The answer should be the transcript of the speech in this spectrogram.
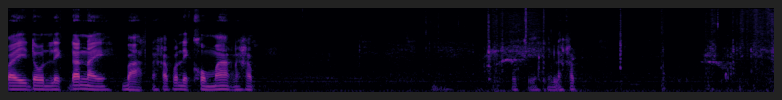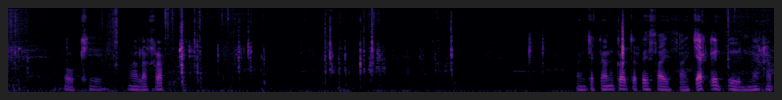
ไปโดนเหล็กด้านในบาดนะครับเพราะเหล็กคมมากนะครับโอเคเห็นแล้วครับ โอเค มาแล้วครับ หลั งจากนั้นก็จะไปใส่สายแจ็คอื่น ๆนะครับ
